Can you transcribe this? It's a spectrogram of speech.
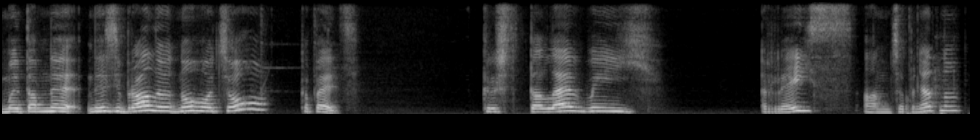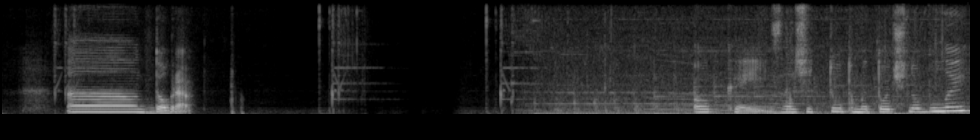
Ми там не, не зібрали одного цього? Капець. Кришталевий рейс. А, ну це понятно. А, добре. Окей, значить, тут ми точно були.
